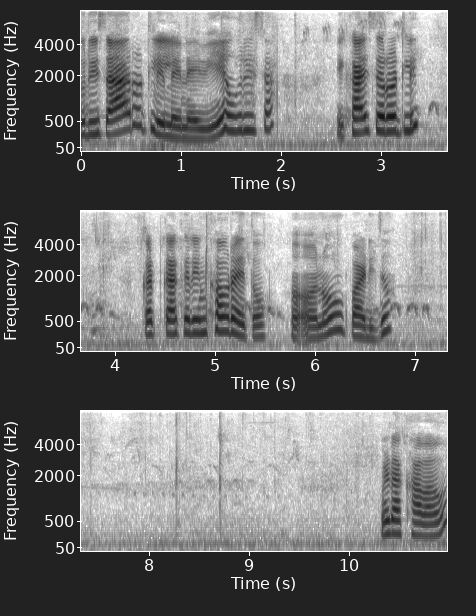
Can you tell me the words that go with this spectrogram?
ઉરીસા આ રોટલી લઈને આવી, હે ઉરીસા? એ ખાય છે રોટલી? કટકા કરીને ખવડાય તો? હં નો પાડી જો. બેટા ખાવા, હો?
